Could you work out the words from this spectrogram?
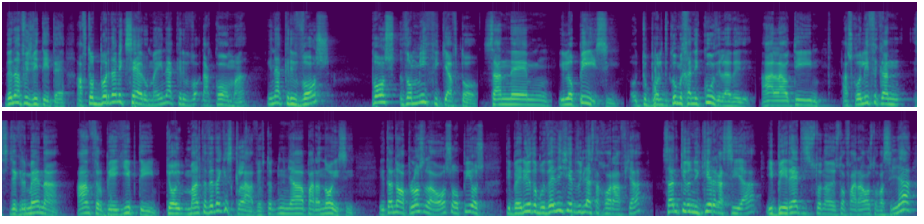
δεν αμφισβητείται. Αυτό που μπορεί να μην ξέρουμε είναι ακριβώς, ακόμα είναι ακριβώς πώς δομήθηκε αυτό. Σαν ε, υλοποίηση του πολιτικού μηχανικού δηλαδή. Αλλά ότι ασχολήθηκαν συγκεκριμένα άνθρωποι Αιγύπτιοι και μάλιστα δεν ήταν και σκλάβοι. Αυτό είναι μια παρανόηση. Ήταν ο απλός λαός, ο οποίος την περίοδο που δεν είχε δουλειά στα χωράφια, σαν κοινωνική εργασία, υπηρέτηση στον, στο Φαραώ, στο Βασιλιά,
